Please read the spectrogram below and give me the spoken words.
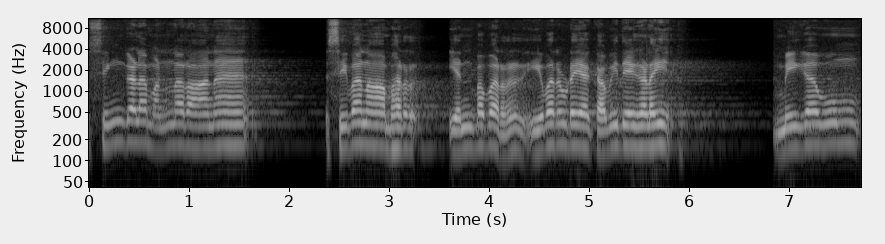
சிங்கள மன்னரான சிவநாபர் என்பவர் இவருடைய கவிதைகளை மிகவும்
